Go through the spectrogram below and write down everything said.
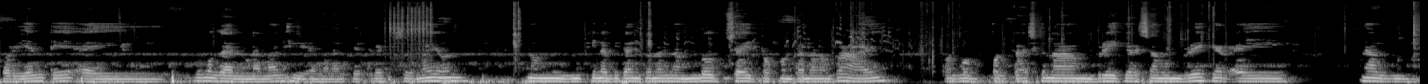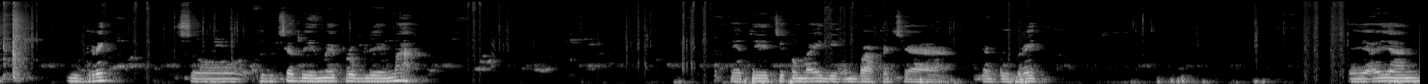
kuryente ay gumagana naman, hindi naman nagtitrip. So, ngayon, nung kinabitan ko na ng load side papunta na ng bahay, pag pagtaas ko ng breaker sa main breaker ay nag break So, ibig sabihin may problema. Kaya tinichi ko maigi kung bakit siya nagbe-break. Kaya ayan,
